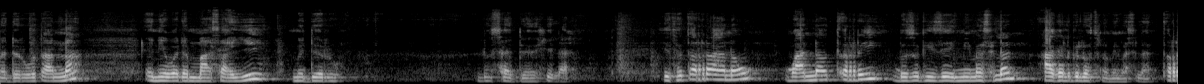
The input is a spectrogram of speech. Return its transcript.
ምድር ውጣና እኔ ወደማሳይ ምድር ልውሰድህ ይላል። የተጠራ ነው። ዋናው ጥሪ ብዙ ጊዜ የሚመስለን አገልግሎት ነው የሚመስለን። ጥሬ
